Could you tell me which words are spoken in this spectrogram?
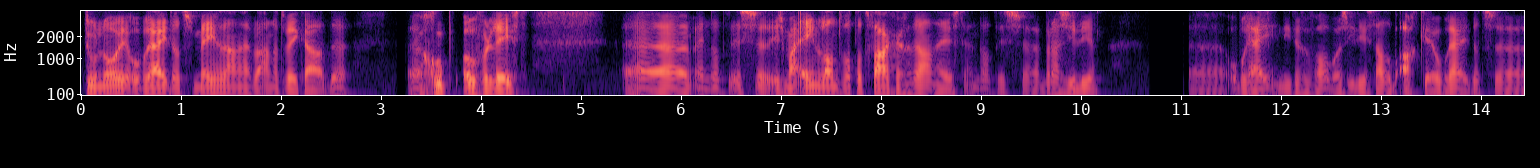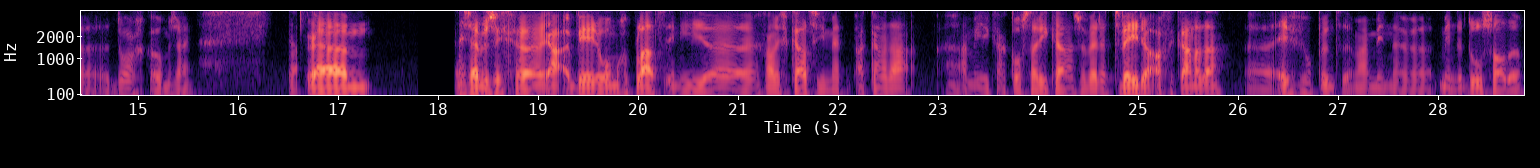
toernooien op rij dat ze meegedaan hebben aan het WK de groep overleefd. Eh, en dat is, is maar één land wat dat vaker gedaan heeft. En dat is Brazilië. Eh, op rij in ieder geval. Brazilië staat op acht keer op rij dat ze eh, doorgekomen zijn. Ja. Ehm, en ze hebben zich eh, ja, wederom geplaatst in die kwalificatie met Canada, Amerika, Costa Rica. Ze werden tweede achter Canada. Evenveel punten, maar minder, minder doelsaldo.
